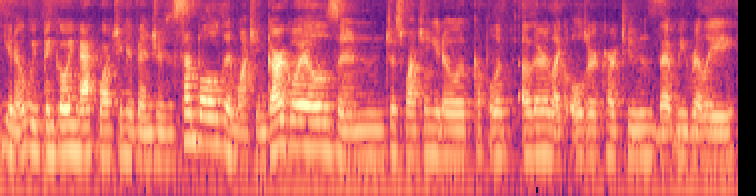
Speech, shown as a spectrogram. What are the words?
you know, we've been going back watching Avengers Assembled and watching Gargoyles and just watching, you know, a couple of other like older cartoons that we really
